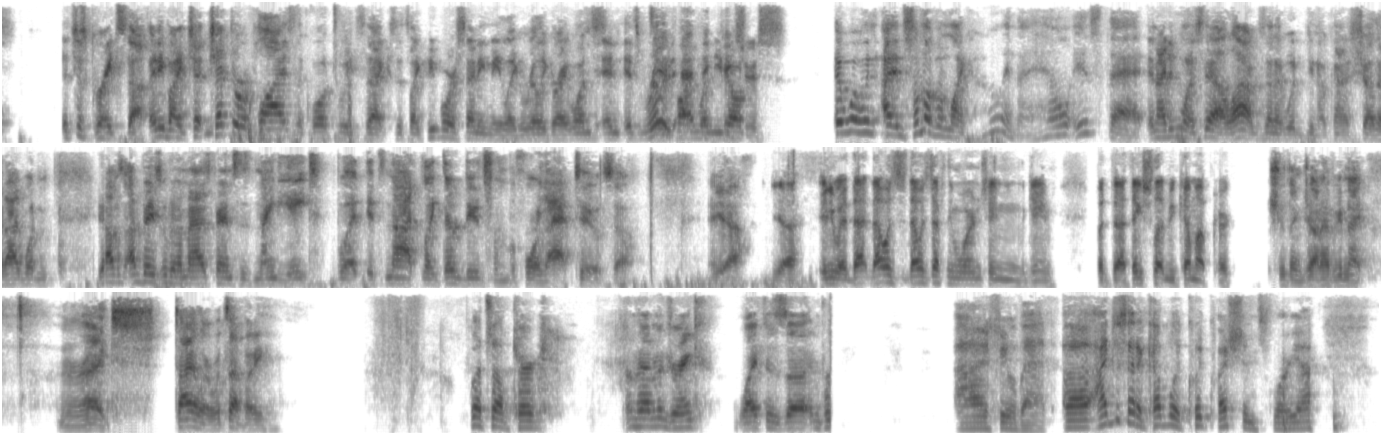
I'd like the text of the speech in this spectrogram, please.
It's just great stuff. Anybody check check the replies and the quote tweets that because it's like people are sending me like really great ones, and it's really Dude, fun when you pictures. don't. And when, when I, and some of them like, who in the hell is that? And I didn't want to say it out loud because then it would you know kind of show that I wouldn't. You know, I was, I've basically been a Mavs fan since '98, but it's not like they're dudes from before that too. So Yeah, yeah. Anyway, that that was that was definitely more entertaining than the game. But uh, thanks for letting me come up, Kirk. sure thing, John. Have a good night. All right, Tyler, what's up, buddy? What's up, Kirk? I'm having a drink. Life is uh, improving. I feel that. Uh, I just had a couple of quick questions for you.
